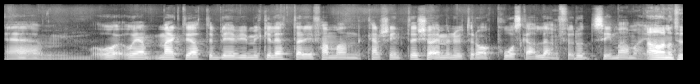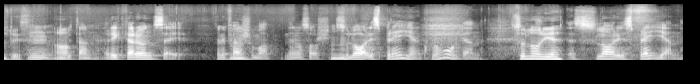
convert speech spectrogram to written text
Ehm, och, och jag märkte ju att det blev ju mycket lättare ifall man kanske inte kör en minut rakt på skallen för då simmar man ju. ja, naturligtvis. Mm, Ja. Utan rikta runt sig. Ungefär som att det är någon sorts solariesprayen, kommer du ihåg den? Solarier. Solariesprayen.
